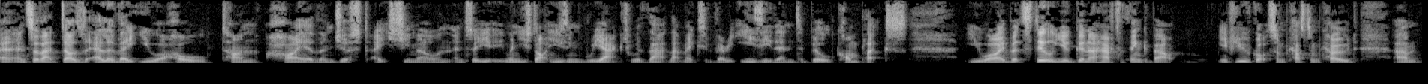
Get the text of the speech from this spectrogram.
and so that does elevate you a whole ton higher than just HTML. And, and so you, when you start using React with that, that makes it very easy then to build complex UI. But still, you're going to have to think about if you've got some custom code. Um,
